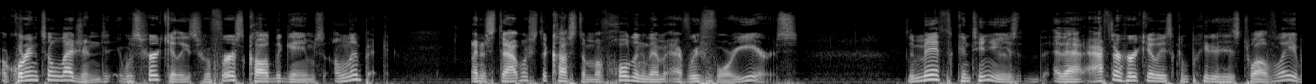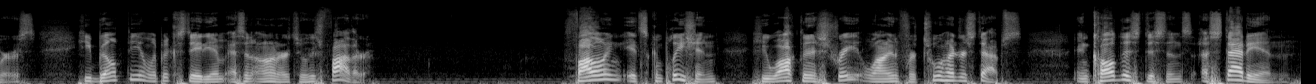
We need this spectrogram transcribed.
According to legend, it was Hercules who first called the games Olympic and established the custom of holding them every four years. The myth continues that after Hercules completed his 12 labors, he built the Olympic Stadium as an honor to his father. Following its completion, he walked in a straight line for 200 steps and called this distance a stadion,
